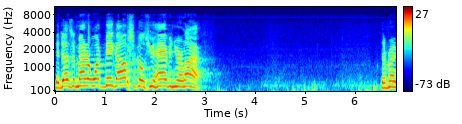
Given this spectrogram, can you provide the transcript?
It doesn't matter what big obstacles you have in your life. There may,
